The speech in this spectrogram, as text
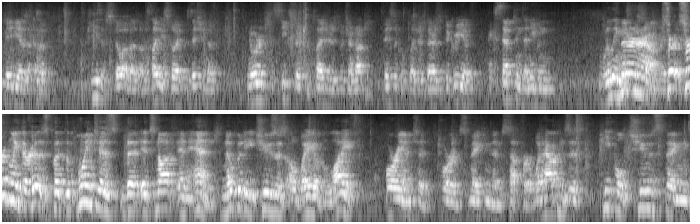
maybe as, as a piece of sto, of a, of a slightly stoic position of, in order to seek certain pleasures which are not physical pleasures, there's a degree of acceptance and even No, willingness no, no, no. Cer- certainly there is, but the point is that it's not an end. Nobody chooses a way of life oriented towards making them suffer. What happens is people choose things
